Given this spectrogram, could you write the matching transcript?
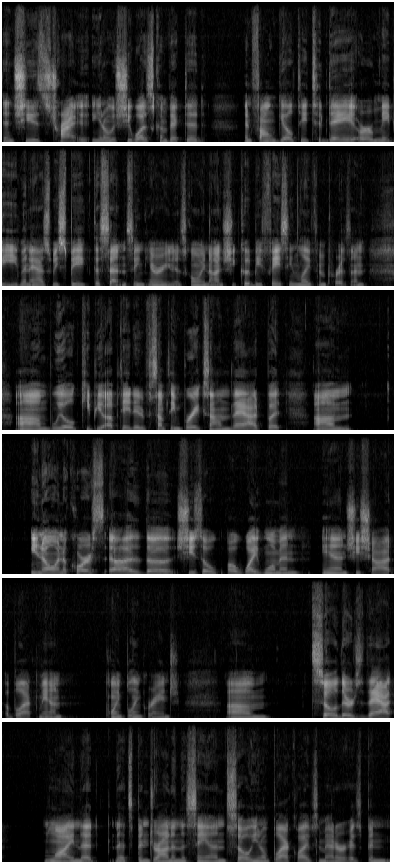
and she's trying you know she was convicted and found guilty today or maybe even as we speak the sentencing hearing is going on she could be facing life in prison um, we'll keep you updated if something breaks on that but um, you know and of course uh, the she's a, a white woman and she shot a black man point blank range um, so there's that line that that's been drawn in the sand. So you know, Black Lives Matter has been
